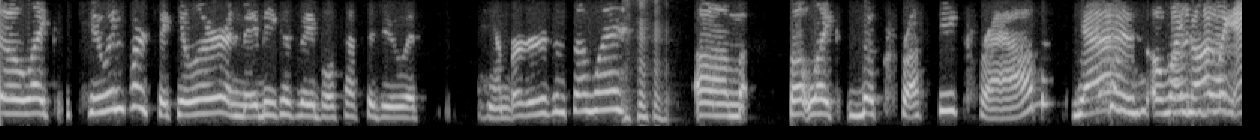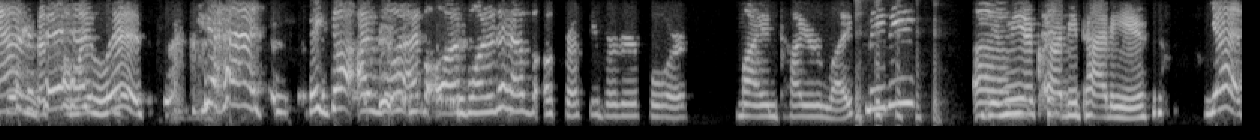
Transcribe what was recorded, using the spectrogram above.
So like two in particular, and maybe because they both have to do with hamburgers in some way. um, but like the Krusty Krab. yes. Oh my god, like Anne, that's on my list. Yes, they got. I've, I've I've wanted to have a crusty burger for my entire life, maybe. Give Um, me a and- Krabby Patty. Yes,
